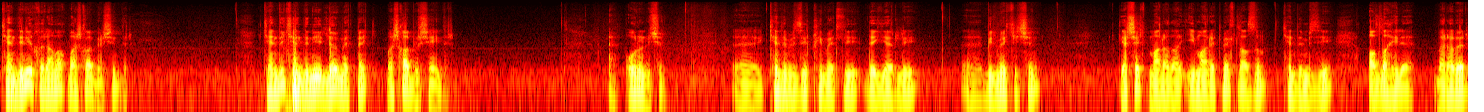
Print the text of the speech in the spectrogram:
Kendini kınamak başka bir şeydir. Kendi kendini levmetmek başka bir şeydir. Onun için e, kendimizi kıymetli, değerli e, bilmek için gerçek manada iman etmek lazım. Kendimizi Allah ile beraber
